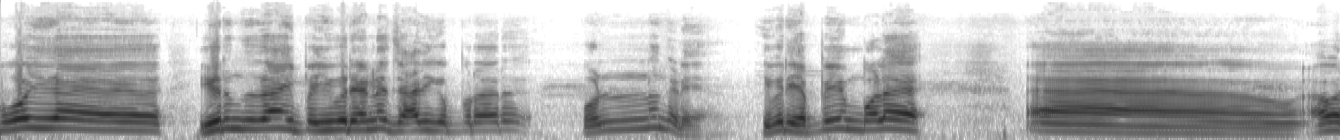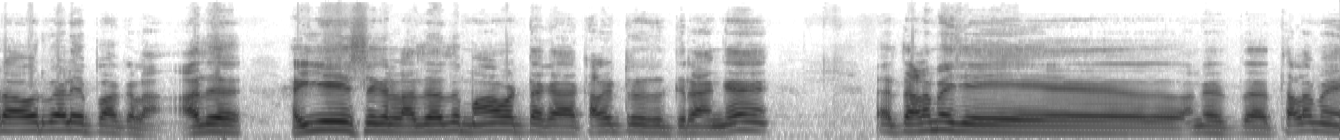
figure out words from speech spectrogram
போய் இருந்து தான் இப்போ இவர் என்ன சாதிக்க போகிறாரு ஒன்றும் கிடையாது. இவர் எப்பயும் போல் அவர் அவர் வேலையை பார்க்கலாம். அது ஐஏஎஸ்கள் அதாவது மாவட்ட க கலெக்டர் இருக்கிறாங்க. தலைமை அங்கே த தலைமை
